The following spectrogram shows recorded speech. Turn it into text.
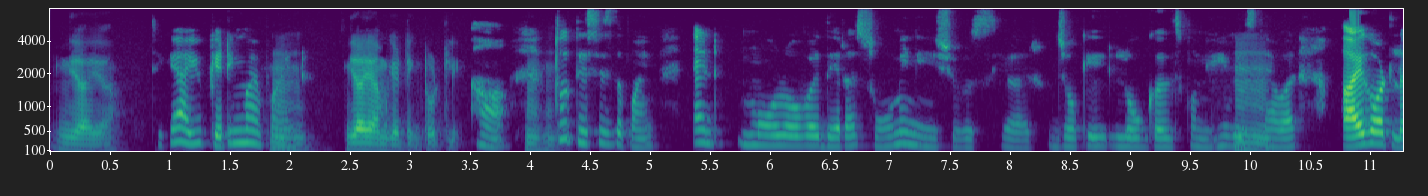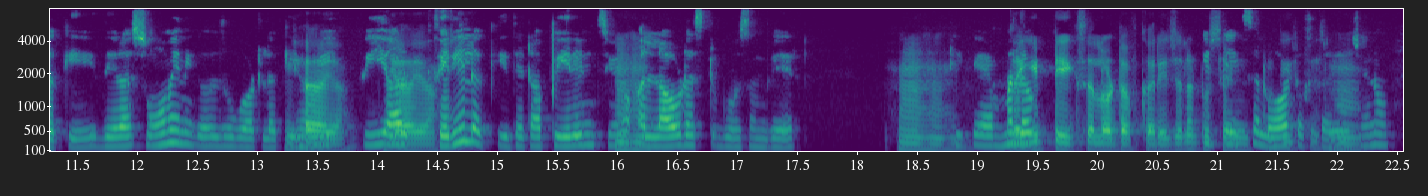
या या ठीक है are you getting my hmm point hmm yeah yeah I am getting totally हाँ हम्म तो this is the point and moreover there are so many issues यार जो कि लोग गर्ल्स को नहीं हम्म भेजते हैं हम्म बाहर I got lucky there are so many girls who got lucky yeah we yeah we are yeah yeah very lucky that our parents you know hmm hmm allowed us to go somewhere hmm ठीक हम्म है like मतलब it takes a lot of courage है ना to it takes send a to lot these of places courage hmm you know hmm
